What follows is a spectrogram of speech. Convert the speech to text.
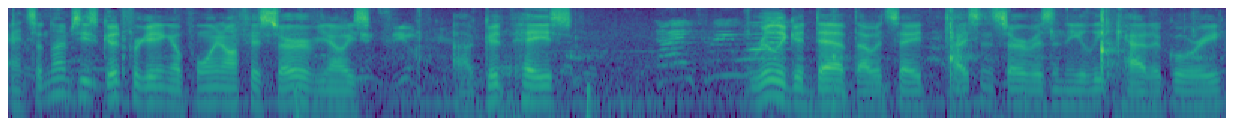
And sometimes he's good for getting a point off his serve. You know, he's uh, good pace, really good depth. I would say Tyson's serve is in the elite category.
